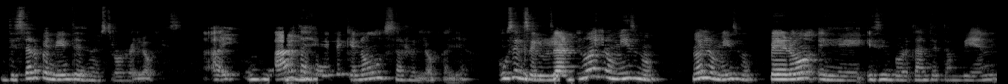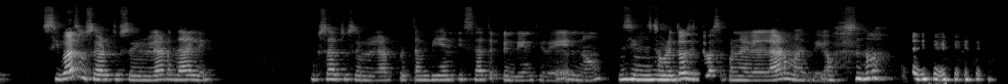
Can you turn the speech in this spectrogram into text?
de estar pendientes de nuestros relojes. Hay harta gente que no usa reloj allá. Usa el celular. No es lo mismo. No es lo mismo. Pero eh, es importante también. Si vas a usar tu celular, dale usa tu celular, pero también estate pendiente de él, ¿no? sobre todo si te vas a poner alarmas, digamos, ¿no?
